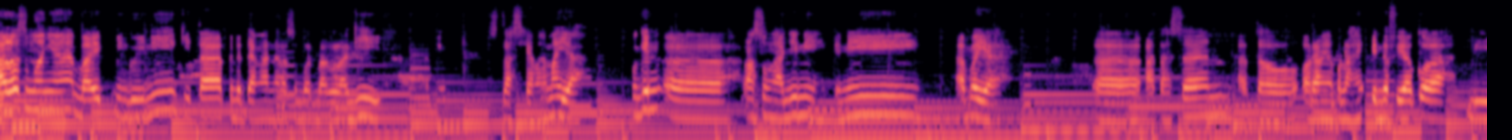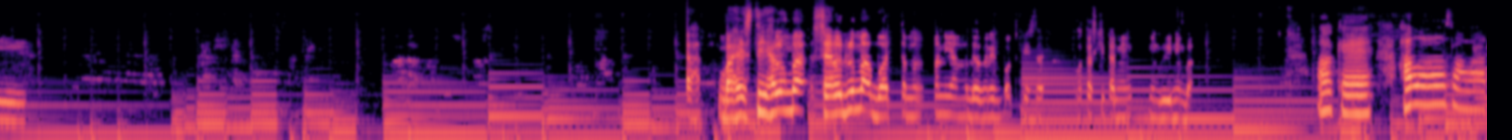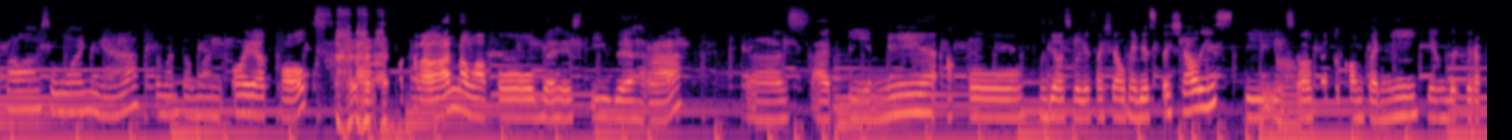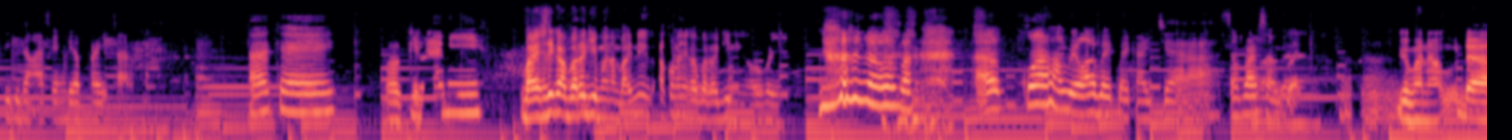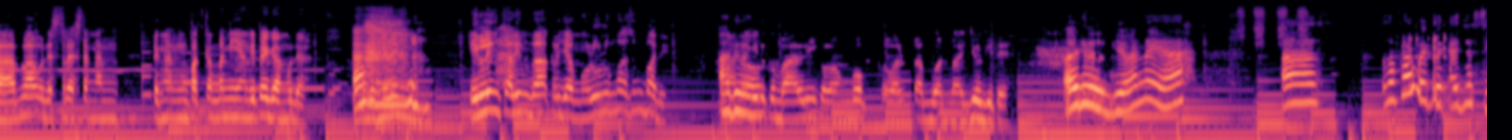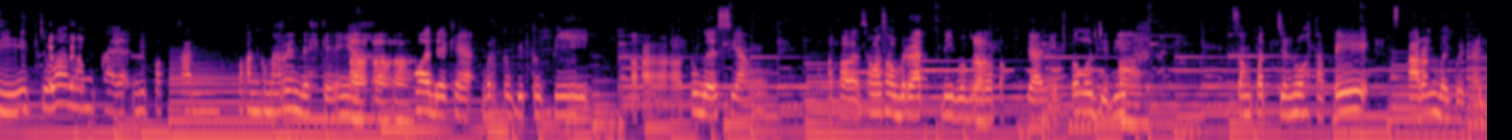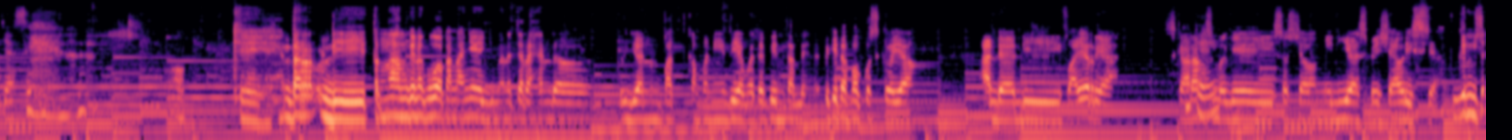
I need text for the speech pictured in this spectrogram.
Halo semuanya, baik minggu ini kita kedatangan narasumber baru lagi setelah sekian lama ya. Mungkin uh, langsung aja nih, ini apa ya uh, atasan atau orang yang pernah interview aku lah di Mbak Hesti, halo Mbak. Saya dulu Mbak buat teman-teman yang dengerin podcast podcast kita minggu ini Mbak. Oke, halo selamat malam semuanya teman-teman Oya Talks. Perkenalkan nama aku Bahesti Zahra. Uh, saat ini aku menjabat sebagai social media specialist di hmm. salah satu company yang bergerak di bidang F&B operator. Oke. Okay. Oke. Okay. Gimana nih? Mbak Hesti kabarnya gimana Mbak? Ini aku nanya kabar lagi nih, nggak apa-apa ya? nggak apa-apa. Aku alhamdulillah baik-baik aja. So far so good. Gimana? Udah apa? Udah stres dengan dengan empat company yang dipegang udah? Healing, healing, healing kali mbak kerja mulu lu mbak sumpah deh. Aduh. Mana gitu ke Bali, ke Lombok, ke Labuan Bajo gitu ya. Aduh, gimana ya? Uh, so far baik-baik aja sih. Cuma emang kayak di pekan pekan kemarin deh kayaknya. Uh, uh, uh. Aku ada kayak bertubi-tubi uh, tugas yang apa sama-sama berat di beberapa uh. pekerjaan itu. Jadi uh sempat jenuh tapi sekarang baik-baik aja sih. Oke, ntar di tengah mungkin aku akan nanya ya gimana cara handle kerjaan empat company itu ya, berarti pintar deh. Tapi kita fokus ke yang ada di flyer ya. Sekarang okay. sebagai social media spesialis ya. Mungkin bisa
